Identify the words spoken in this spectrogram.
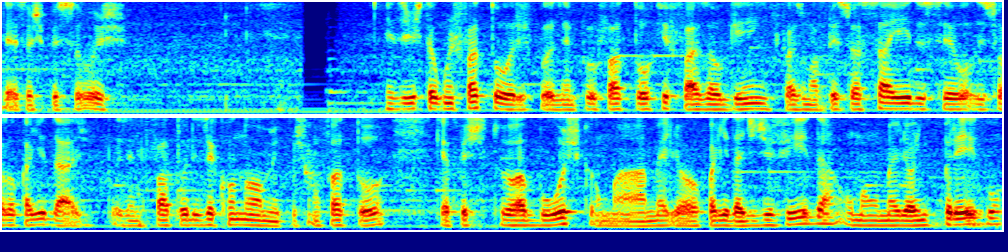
dessas pessoas, Existem alguns fatores, por exemplo, o fator que faz alguém, que faz uma pessoa sair do seu, de sua localidade. Por exemplo, fatores econômicos, um fator que a pessoa busca uma melhor qualidade de vida, um melhor emprego,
